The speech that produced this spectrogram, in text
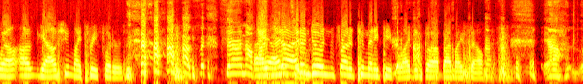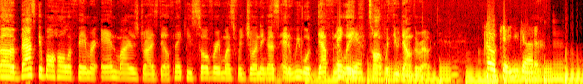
Well, uh, yeah, I'll shoot my three footers. Fair enough. I, I, I don't. I don't do it in front of too many people. I just go out by myself. yeah, uh, basketball Hall of Famer Ann Meyers Drysdale, Thank you so very much for joining us, and we will definitely talk with you down the road. Okay, you got it.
